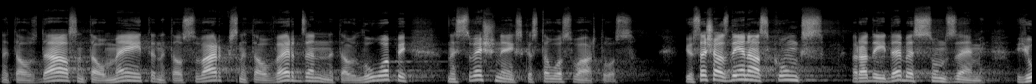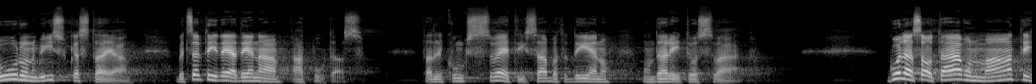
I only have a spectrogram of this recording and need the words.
ne tavs dēls, ne tava meita, ne tavs vergs, ne tava verdzene, ne tavi lopi, ne svešinieks, kas tavos vārtos. Jo sešās dienās kungs radīja debesis un zemi, jūru un visu, kas tajā, bet septītajā dienā atpūtās. Tādēļ kungs svētīja sabata dienu un darīja to svētu. Godā savu tēvu un māti,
